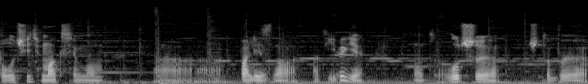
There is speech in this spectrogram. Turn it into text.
получить максимум э, полезного от йоги, вот, лучше, чтобы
